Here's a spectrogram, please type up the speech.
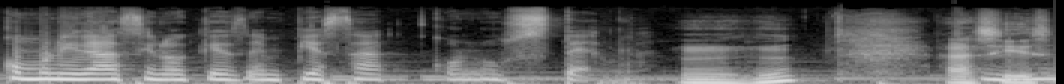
comunidad, sino que empieza con usted. Así es.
